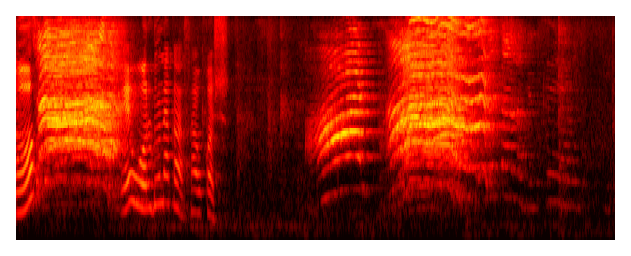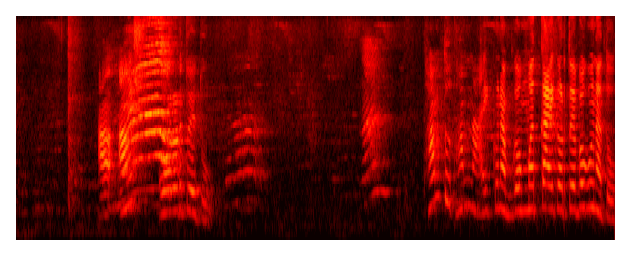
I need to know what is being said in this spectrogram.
ओ ए ओरडू नका सावकाश. आ- अंश ओरडतोय तू थांब तू थांब ना ऐकू ना गंमत काय करतोय बघू ना तो.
